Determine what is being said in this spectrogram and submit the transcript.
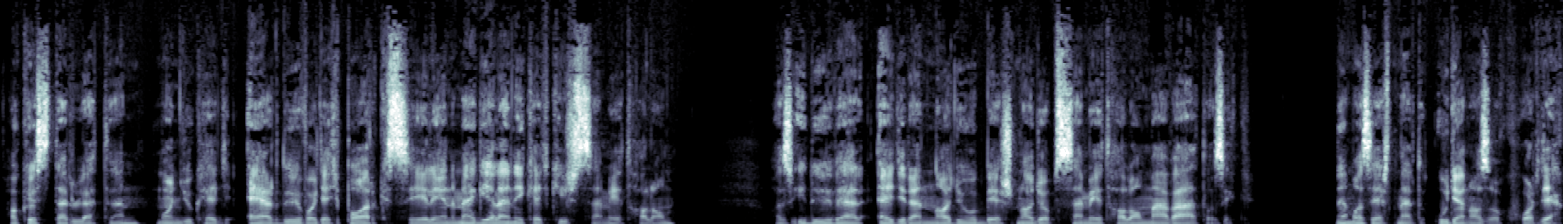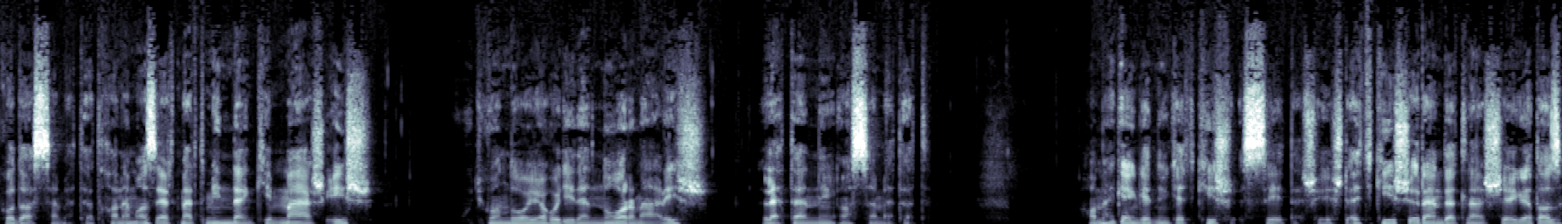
Ha közterületen, mondjuk egy erdő vagy egy park szélén megjelenik egy kis szeméthalom, az idővel egyre nagyobb és nagyobb szeméthalommá változik. Nem azért, mert ugyanazok hordják oda a szemetet, hanem azért, mert mindenki más is úgy gondolja, hogy ide normális letenni a szemetet. Ha megengedünk egy kis szétesést, egy kis rendetlenséget, az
